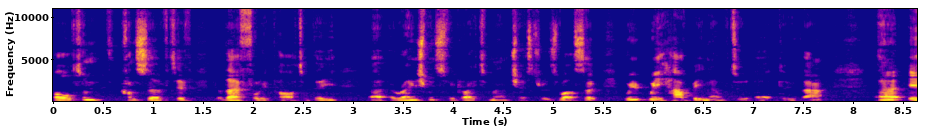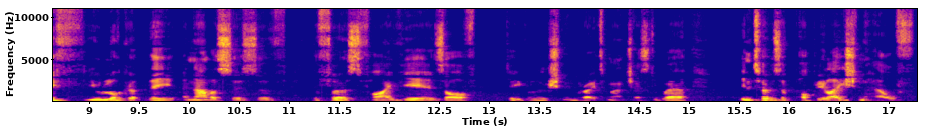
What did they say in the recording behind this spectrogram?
Bolton, Conservative, but they're fully part of the arrangements for Greater Manchester as well. So we, we have been able to do that. If you look at the analysis of the first five years of devolution in Greater Manchester, where in terms of population health,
